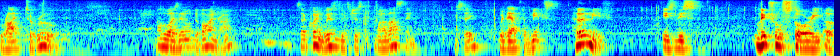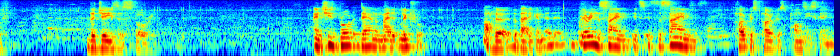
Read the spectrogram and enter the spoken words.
right to rule. Otherwise, they're not divine, right? So Queen Elizabeth's just one of us then, you see, without the myths. Her myth is this literal story of the Jesus story. And she's brought it down and made it literal. Not her, the Vatican. They're in the same, it's, it's the same hocus pocus Ponzi scheme.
